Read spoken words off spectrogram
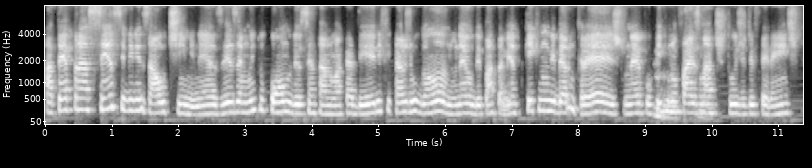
até para sensibilizar o time, né? Às vezes é muito cômodo eu sentar numa cadeira e ficar julgando, né, o departamento, por que, que não libera um crédito, né? Por que, uhum. que não uhum. faz uma atitude diferente?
